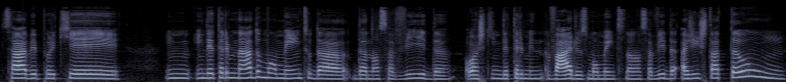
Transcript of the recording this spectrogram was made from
sabe? Porque em, em, determinado momento da, da nossa vida, ou acho que em determin, vários momentos da nossa vida, a gente está tão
